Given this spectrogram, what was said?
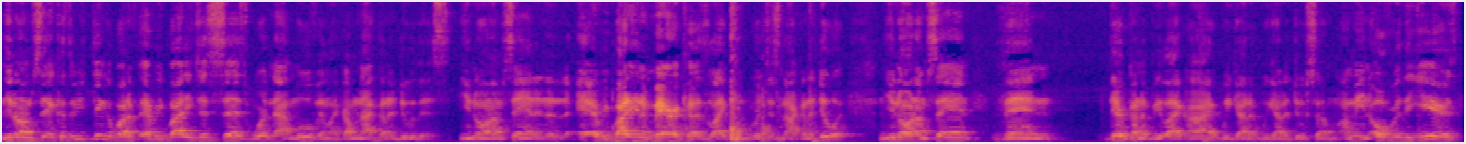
You know what I'm saying? Because if you think about it, if everybody just says we're not moving, like I'm not gonna do this, you know what I'm saying? And everybody in America is like we're just not gonna do it. You know what I'm saying? Then they're gonna be like, all right, we gotta we gotta do something. I mean, over the years,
